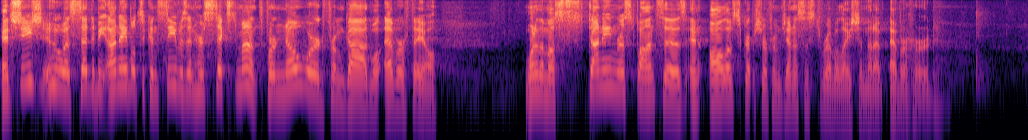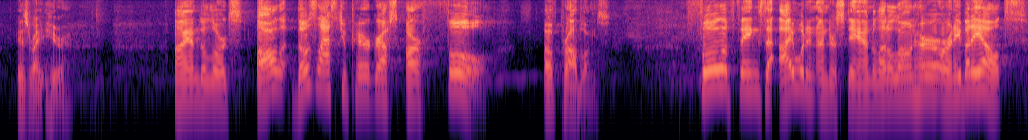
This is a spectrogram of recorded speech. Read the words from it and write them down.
And she who was said to be unable to conceive is in her sixth month, for no word from God will ever fail. One of the most stunning responses in all of Scripture from Genesis to Revelation that I've ever heard is right here. I am the Lord's. All those last two paragraphs are full of problems, full of things that I wouldn't understand, let alone her or anybody else.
